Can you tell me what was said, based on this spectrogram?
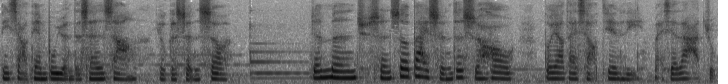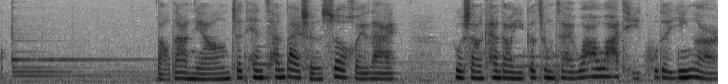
离小店不远的山上有个神社，人们去神社拜神的时候，都要在小店里买些蜡烛。老大娘这天参拜神社回来，路上看到一个正在哇哇啼哭的婴儿。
